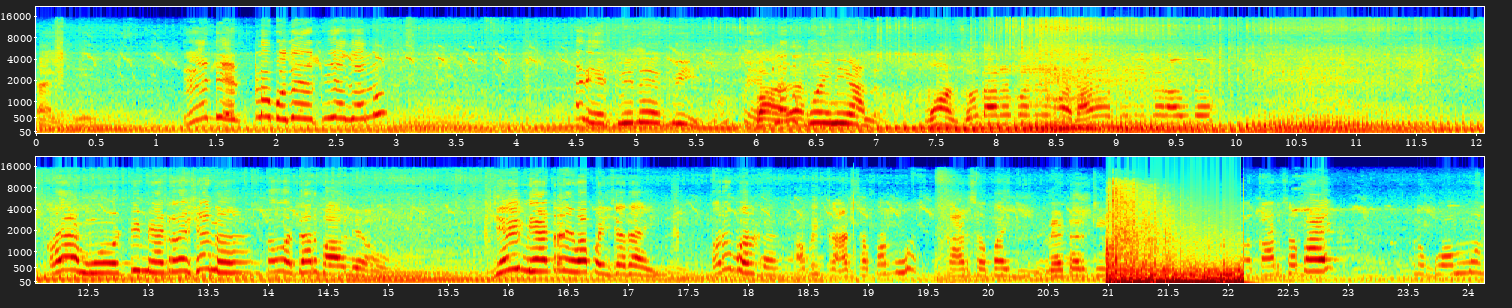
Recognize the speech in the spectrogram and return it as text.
ચાલશે એટલે એટલો બધો એકવી હજારનો? અરે એકવી તો એકવી એટલા તો કોઈ નહીં હાલ. માણસો તારે પાસે વધારે પેલી કરાવું તો. કયા મોટી મેટર છે ને તો વધારે ભાવ લેવો જેવી મેટર એવા પૈસા થાય. બરોબર કે? આપણે કાર્ડ સપાવું કાર્ડ સપાઈ દઈએ મેટર કી? કાર્ડ સપાય ગોમમાં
